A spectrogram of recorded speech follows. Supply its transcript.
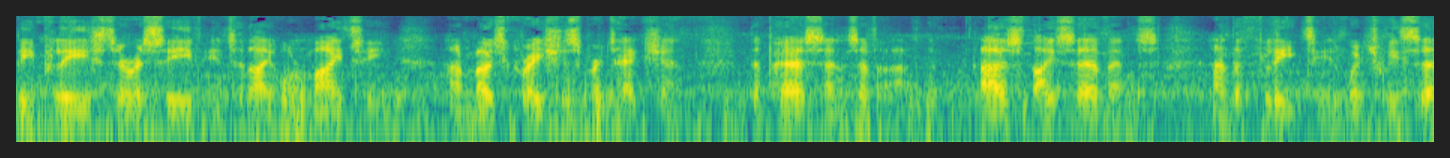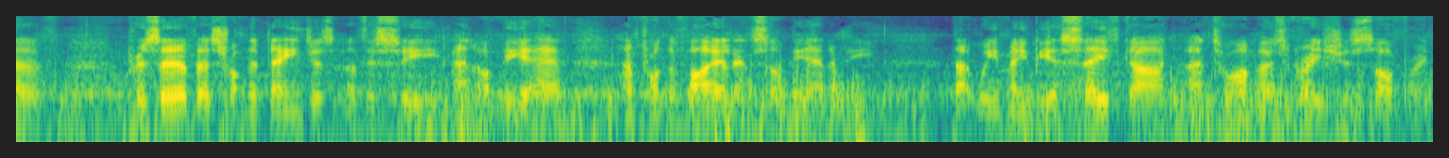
be pleased to receive into thy almighty and most gracious protection the persons of us thy servants and the fleet in which we serve. Preserve us from the dangers of the sea and of the air and from the violence of the enemy that we may be a safeguard unto our most gracious sovereign,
